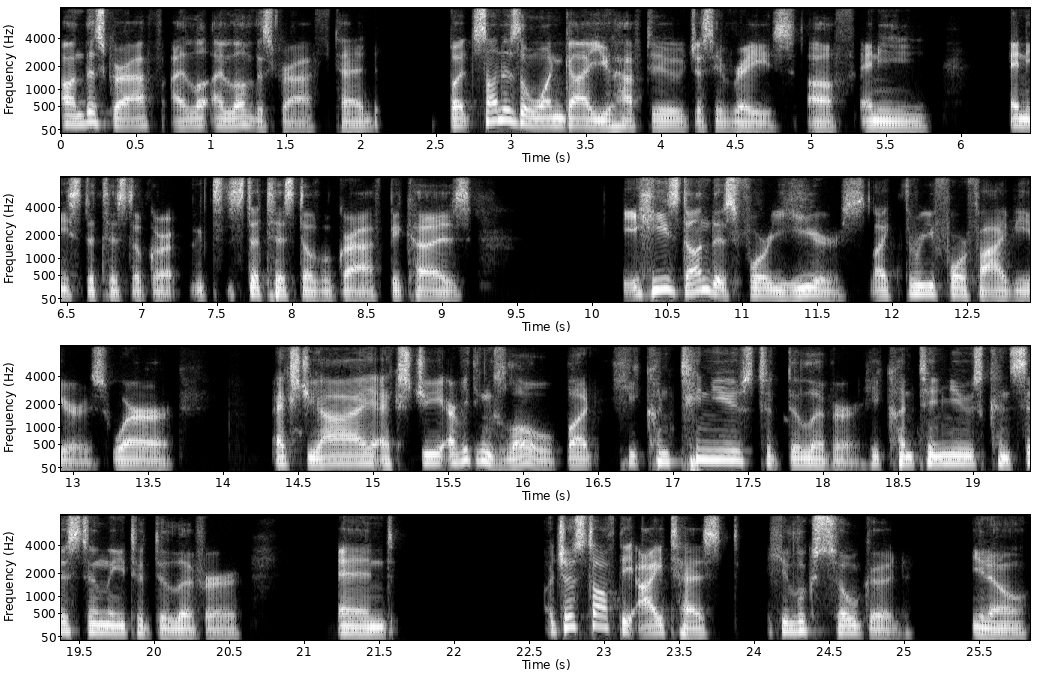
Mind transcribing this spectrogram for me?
on this graph, I love I love this graph, Ted. But Son is the one guy you have to just erase off any any statistical statistical graph because he's done this for years, like three, four, five years, where XGI, XG, everything's low, but he continues to deliver. He continues consistently to deliver. And just off the eye test, he looks so good. You know,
